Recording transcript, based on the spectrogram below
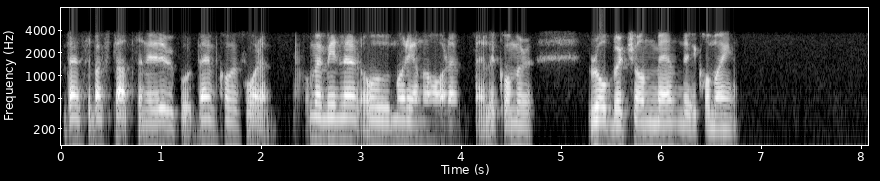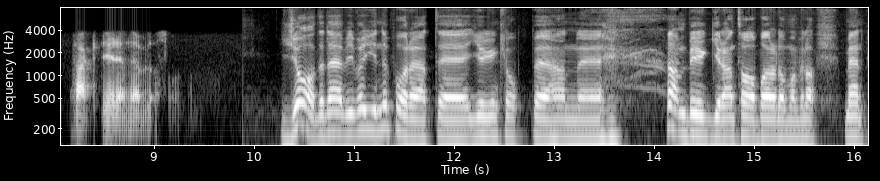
vänsterbacksplatsen i Liverpool, vem kommer få den? Kommer Milner och Moreno ha den? Eller kommer Robertson Mendy komma in? Tack, det är den jag vill ha svar på. Ja, det där, vi var ju inne på det att eh, Jürgen Klopp, eh, han, eh, han bygger han tar bara de man vill ha. Men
